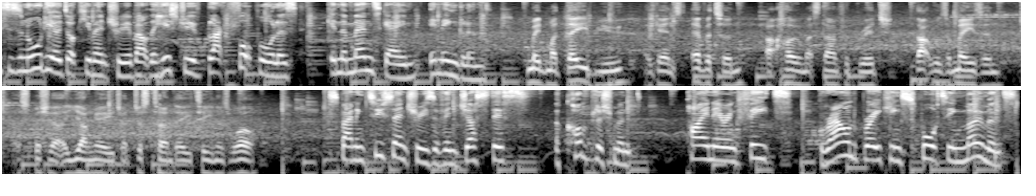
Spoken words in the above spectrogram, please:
This is an audio documentary about the history of black footballers in the men's game in England. I Made my debut against Everton at home at Stamford Bridge. That was amazing, especially at a young age. I'd just turned 18 as well. Spanning two centuries of injustice, accomplishment, pioneering feats, groundbreaking sporting moments,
